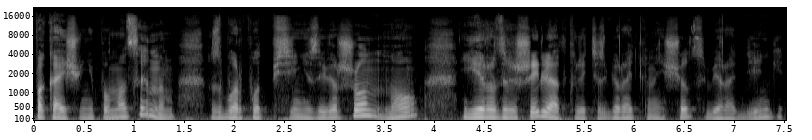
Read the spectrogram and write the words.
пока еще не полноценным, сбор подписей не завершен, но ей разрешили открыть избирательный счет, собирать деньги.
